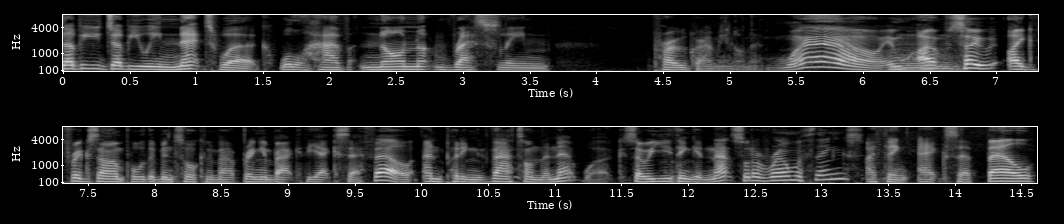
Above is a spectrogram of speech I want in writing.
WWE Network will have non-wrestling programming on it. Wow. Uh, so, like for example, they've been talking about bringing back the XFL and putting that on the network. So, are you thinking that sort of realm of things? I think XFL.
